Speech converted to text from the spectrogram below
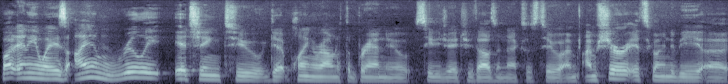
But anyways, I am really itching to get playing around with the brand new CDJ 2000 Nexus 2. I'm, I'm sure it's going to be a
